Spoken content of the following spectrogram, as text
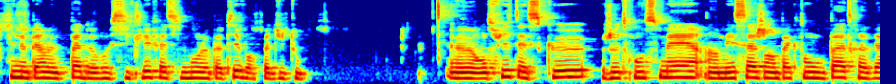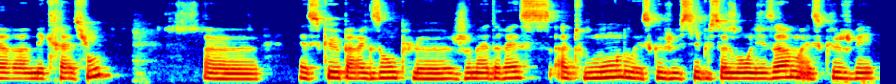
qui ne permettent pas de recycler facilement le papier, voire pas du tout. Euh, ensuite, est-ce que je transmets un message impactant ou pas à travers euh, mes créations? Est-ce que, par exemple, je m'adresse à tout le monde ou est-ce que je cible seulement les hommes? Est-ce que je vais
